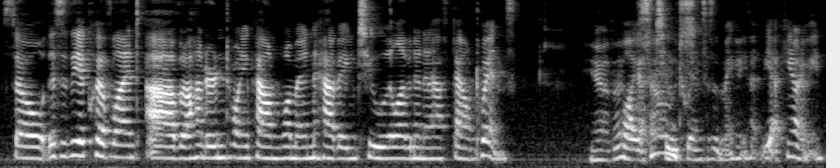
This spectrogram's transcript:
So, this is the equivalent of a 120 pound woman having two 11 and a half pound twins. Yeah, that Well, I guess two twins doesn't make any sense. Yeah, you know what I mean.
